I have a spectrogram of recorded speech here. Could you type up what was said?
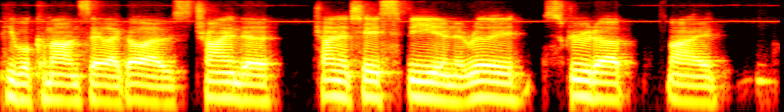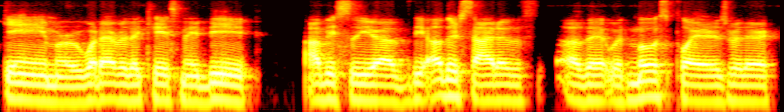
people come out and say like, "Oh, I was trying to trying to chase speed, and it really screwed up my game," or whatever the case may be obviously you have the other side of of it with most players where they're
